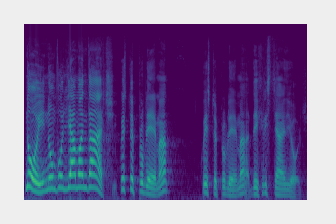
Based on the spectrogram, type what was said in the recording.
Noi non vogliamo andarci, questo è il problema, questo è il problema dei cristiani di oggi.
